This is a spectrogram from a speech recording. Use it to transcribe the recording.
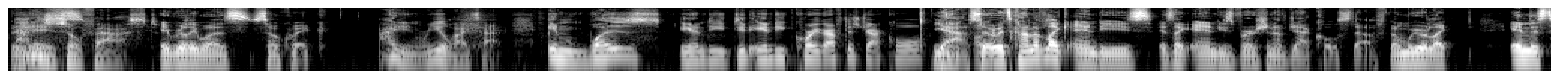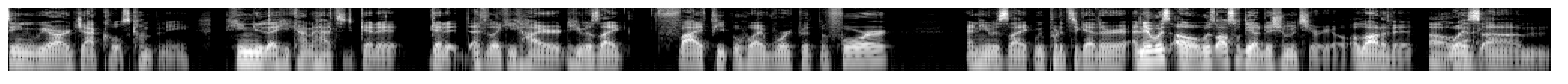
Three That days. is so fast. It really was so quick. I didn't realize that. And was Andy? Did Andy choreograph this Jack Cole? Yeah, so Okay. it's kind of like Andy's. It's like Andy's version of Jack Cole stuff. And we were like, in this scene, we are Jack Cole's company. He knew that he kind of had to get it. Get it. I feel like he hired. He was like five people who I've worked with before, and he was like, we put it together. And it was oh, it was also the audition material. A lot of it Oh, was um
